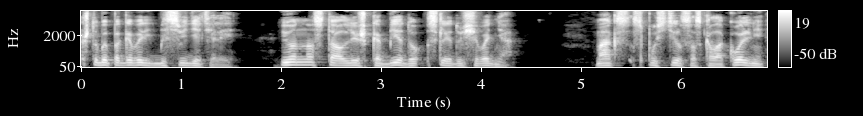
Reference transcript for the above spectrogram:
чтобы поговорить без свидетелей. И он настал лишь к обеду следующего дня. Макс спустился с колокольни,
